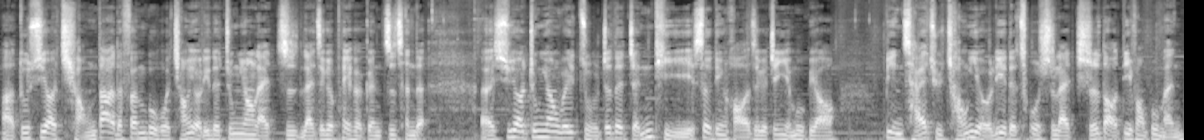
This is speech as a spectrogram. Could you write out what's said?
啊，都需要强大的分部和强有力的中央来支来这个配合跟支撑的，呃，需要中央为组织的整体设定好这个经营目标，并采取强有力的措施来指导地方部门。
